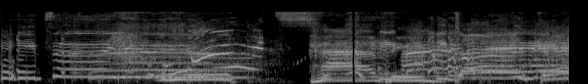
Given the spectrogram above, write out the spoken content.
to you. Happy, Happy birthday.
